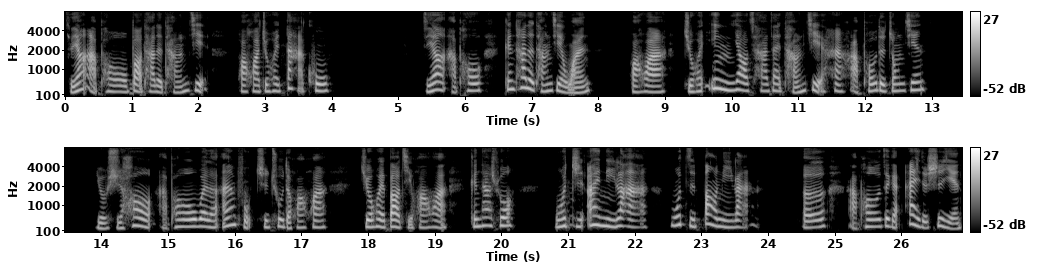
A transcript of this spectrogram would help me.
只要阿婆抱他的堂姐，花花就会大哭；只要阿婆跟他的堂姐玩，花花就会硬要插在堂姐和阿婆的中间。有时候，阿婆为了安抚吃醋的花花，就会抱起花花，跟他说：“我只爱你啦。”我只抱你啦！而阿婆这个爱的誓言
